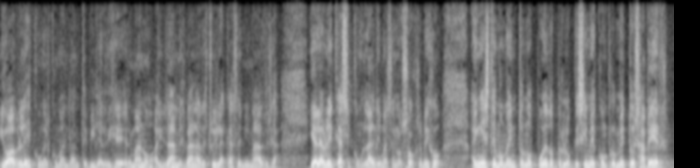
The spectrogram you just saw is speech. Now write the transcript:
yo hablé con el comandante Villa, le dije, hermano, ayúdame, van a destruir la casa de mi madre. Ya, ya le hablé casi con lágrimas en los ojos. Me dijo, en este momento no puedo, pero lo que sí me comprometo es a ver.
